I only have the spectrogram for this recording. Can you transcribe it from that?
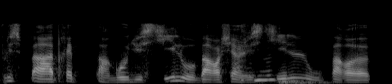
plus par après par goût du style ou par recherche du mmh style ou par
